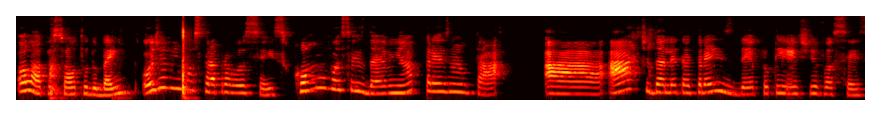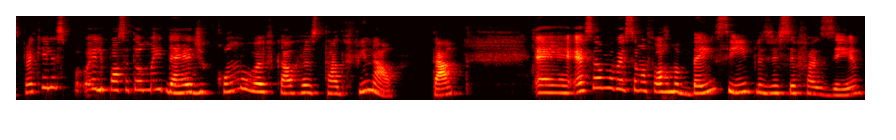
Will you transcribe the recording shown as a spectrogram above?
Olá pessoal, tudo bem? Hoje eu vim mostrar para vocês como vocês devem apresentar a arte da letra 3D para o cliente de vocês, para que ele possa ter uma ideia de como vai ficar o resultado final, tá? É, essa vai ser uma forma bem simples de se fazer.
